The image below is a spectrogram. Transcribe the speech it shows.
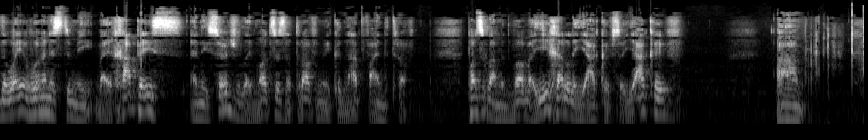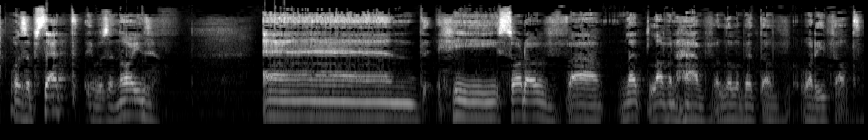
the way of women is to me. By Chapes, and he searched for Leimotzes Atrofim, he could not find the Yaakov. So Yaakov um, was upset, he was annoyed, and he sort of uh, let Lavan have a little bit of what he felt.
